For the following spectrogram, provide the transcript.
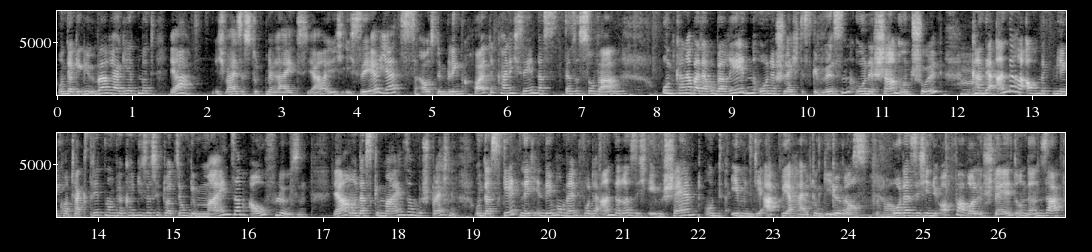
Und der Gegenüber reagiert mit, ja, ich weiß, es tut mir leid, ja. Ich, ich sehe jetzt aus dem Blink heute kann ich sehen, dass, dass es so war. Und kann aber darüber reden, ohne schlechtes Gewissen, ohne Scham und Schuld. Kann der andere auch mit mir in Kontakt treten und wir können diese Situation gemeinsam auflösen. Ja, und das gemeinsam besprechen. Und das geht nicht in dem Moment, wo der andere sich eben schämt und eben in die Abwehrhaltung gehen Genau, muss. genau. Oder sich in die Opferrolle stellt und dann sagt,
